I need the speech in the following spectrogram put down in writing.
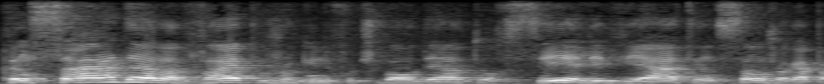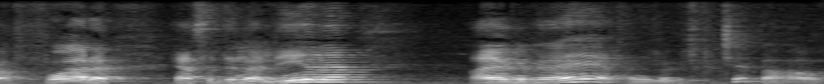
Cansada, ela vai para o joguinho de futebol dela torcer, aliviar a tensão, jogar para fora essa adrenalina. Aí alguém fala, é, tá no jogo de futebol.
